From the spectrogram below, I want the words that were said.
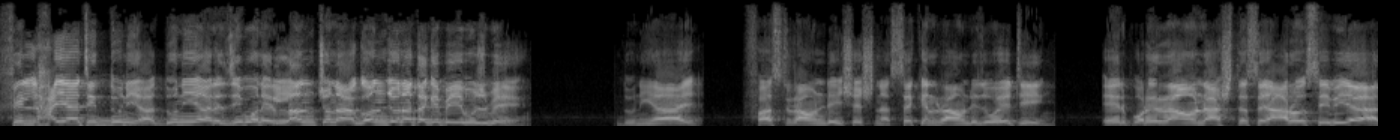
ফিল হায়াতিদ দুনিয়া, দুনিয়ার জীবনের লাঞ্ছনা, গঞ্জনা তাকে পেয়ে বসবে। দুনিয়ায় ফার্স্ট রাউন্ডেই শেষ না সেকেন্ড রাউন্ড ইজ ওয়েটিং এর পরের রাউন্ড আসতেছে আরও সিভিয়ার।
